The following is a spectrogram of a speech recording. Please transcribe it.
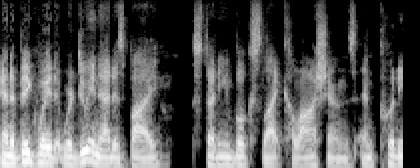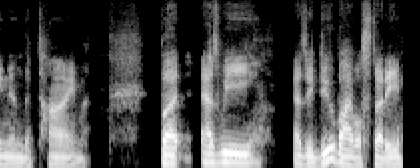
And a big way that we're doing that is by studying books like Colossians and putting in the time. But as we as we do Bible study,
